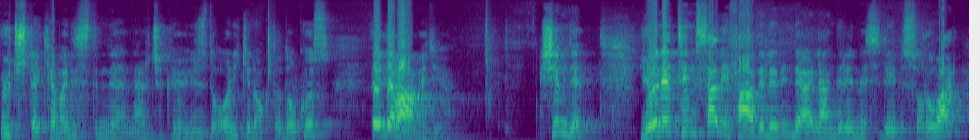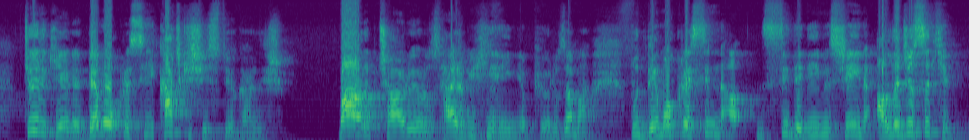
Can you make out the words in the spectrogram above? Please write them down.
Üçte Kemalistim diyenler çıkıyor. %12.9 ve devam ediyor. Şimdi yönetimsel ifadelerin değerlendirilmesi diye bir soru var. Türkiye'de demokrasiyi kaç kişi istiyor kardeşim? Bağırıp çağırıyoruz, her gün yayın yapıyoruz ama bu demokrasinin dediğimiz şeyin alıcısı kim?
